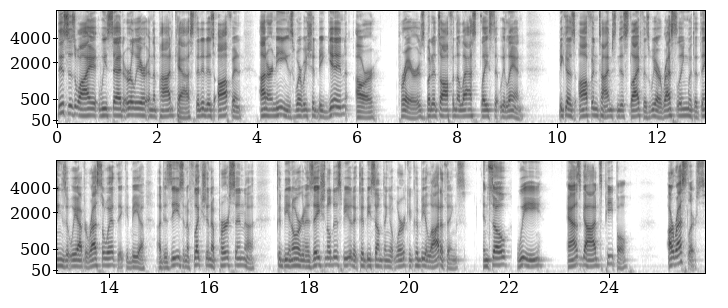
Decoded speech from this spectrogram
this is why we said earlier in the podcast that it is often on our knees where we should begin our prayers, but it's often the last place that we land. Because oftentimes in this life, as we are wrestling with the things that we have to wrestle with, it could be a, a disease, an affliction, a person, a, could be an organizational dispute, it could be something at work, it could be a lot of things. And so we, as God's people, are wrestlers,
